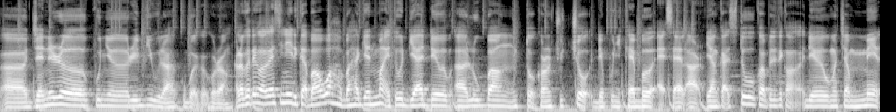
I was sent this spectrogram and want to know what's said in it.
uh, general punya review lah Aku buat kat korang. Kalau kau tengok kat sini Dekat bawah bahagian mic tu Dia ada uh, lubang Untuk korang cucuk Dia punya kabel XLR Yang kat situ Kau boleh tengok Dia macam male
